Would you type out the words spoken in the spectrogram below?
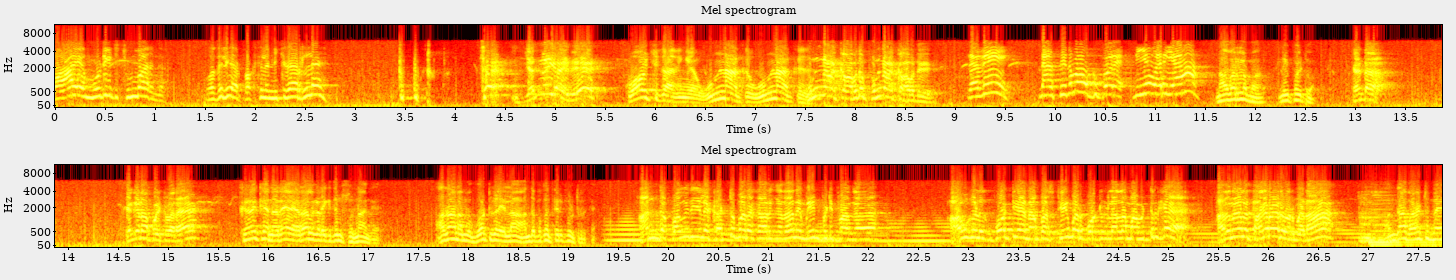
வாயை மூடிட்டு சும்மா இருங்க. முதலியார் பக்கத்துல நிக்கிறாருல்ல? ச்சே, என்னய்யா இது? கோவிச்சுக்காதீங்க. உண்ணாக்கு உண்ணாக்கு. புண்ணாக்காவது புண்ணாக்காவது. ரவி நான் சினிமாவுக்கு போறேன். நீயும் வரியா? நான் வரலமா நீ போயிட்டு வா. ஏண்டா? எங்கடா போயிட்டு வர? கிழக்க நிறைய இறால் கிடைக்குதுன்னு சொன்னாங்க. அதான் நம்ம போட்டுகளை எல்லாம் அந்த பக்கம் திருப்பி விட்டுருக்கேன். அந்த பகுதியில கட்டுமரக்காரங்க தானே மீன் பிடிப்பாங்க? அவங்களுக்கு போட்டியா நம்ம ஸ்டீமர் போட்டுகள் எல்லாம் விட்டுருக்க? அதனால தகராறு வருமேடா? வந்தா வரட்டுமே.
